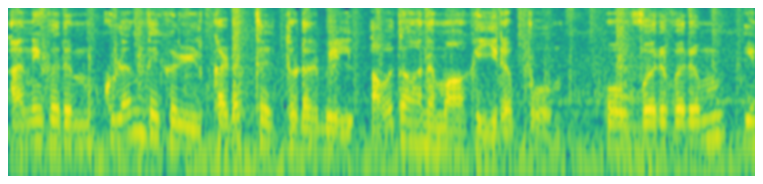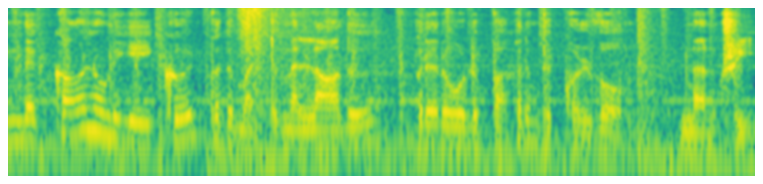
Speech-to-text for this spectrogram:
அனைவரும் குழந்தைகள் கடத்தல் தொடர்பில் அவதானமாக இருப்போம். ஒவ்வொருவரும் இந்த காணொளியை கேட்பது மட்டுமல்லாது பிறரோடு பகிர்ந்து கொள்வோம். நன்றி.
